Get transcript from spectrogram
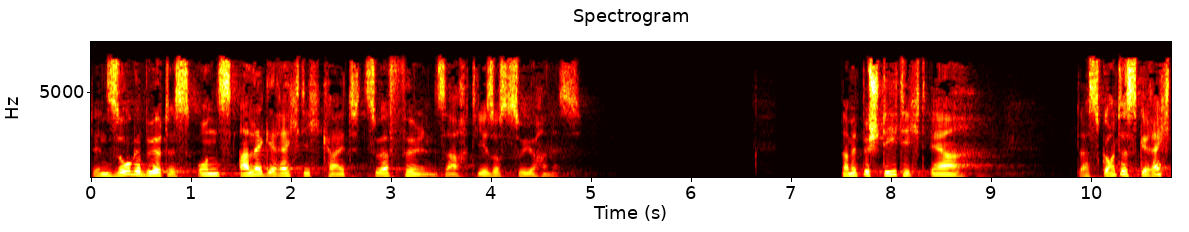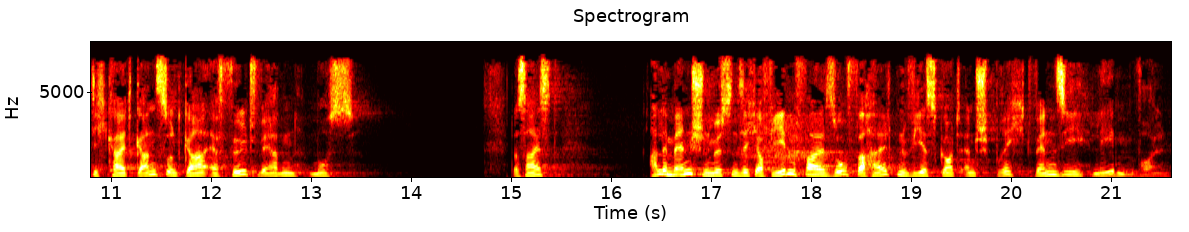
denn so gebührt es uns, alle Gerechtigkeit zu erfüllen, sagt Jesus zu Johannes. Damit bestätigt er, dass Gottes Gerechtigkeit ganz und gar erfüllt werden muss. Das heißt, alle Menschen müssen sich auf jeden Fall so verhalten, wie es Gott entspricht, wenn sie leben wollen.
